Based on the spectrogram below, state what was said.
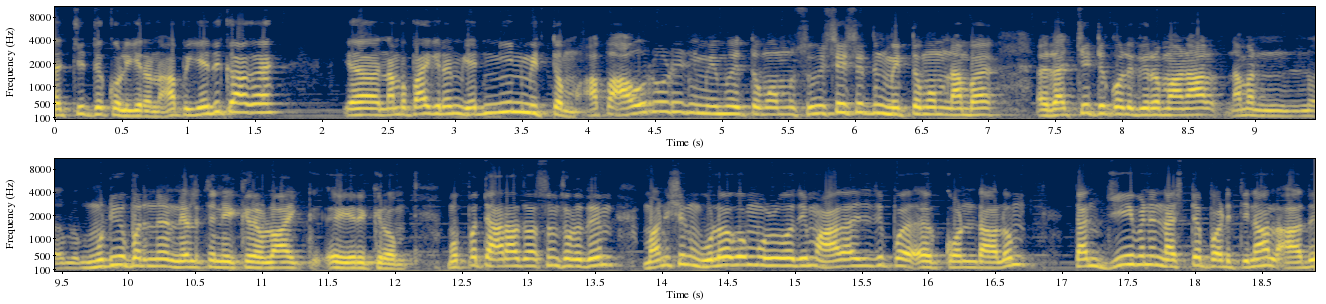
ரட்சித்துக் கொள்கிறான் அப்போ எதுக்காக? நம்ம பார்க்கிறோம் எண்ணின் மித்தம். அப்போ அவருடைய நிமித்தமும் சுவிசேஷத்தின் மித்தமும் நம்ம ரட்சித்துக் கொள்கிறோமானால் நம்ம முடிவு பறந்து நிலத்தில் நிற்கிறவர்களாக இருக்கிறோம். முப்பத்தி ஆறாவது வருஷம் சொல்லுது மனுஷன் உலகம் முழுவதையும் ஆராய்ச்சி கொண்டாலும் தன் ஜீவனை நஷ்டப்படுத்தினால் அது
